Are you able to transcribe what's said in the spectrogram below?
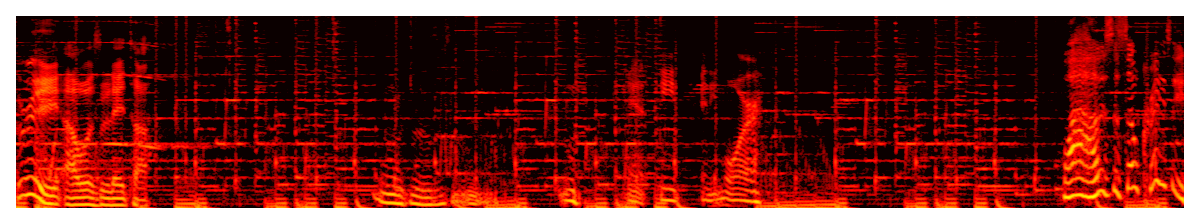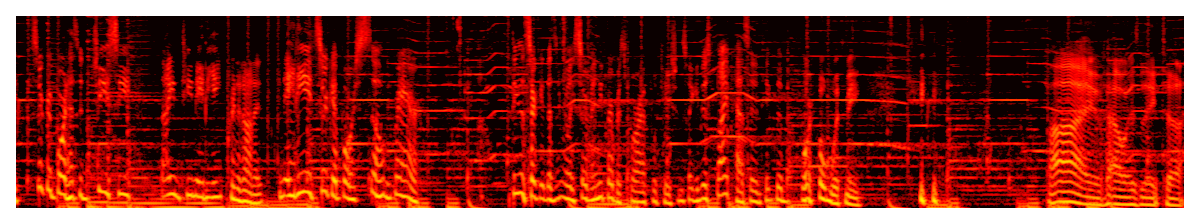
Three hours later. Can't eat anymore. Wow, this is so crazy! Circuit board has a GC 1988 printed on it. An 88 circuit board, so rare. The circuit doesn't really serve any purpose for our application, so I can just bypass it and take the board home with me. Five hours later.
